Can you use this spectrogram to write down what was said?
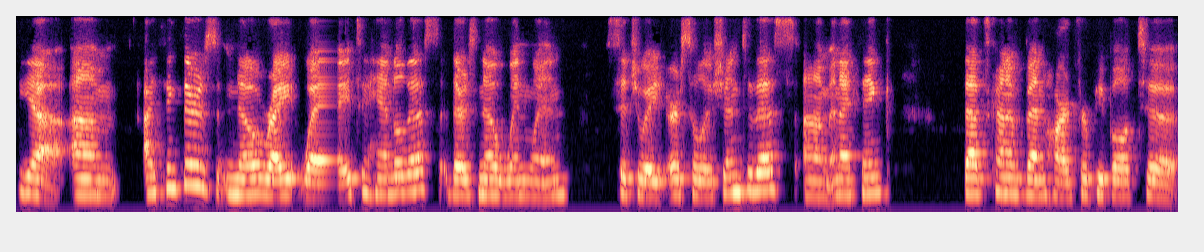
Yeah, um, I think there's no right way to handle this. There's no win-win situation or solution to this, um, and I think that's kind of been hard for people to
